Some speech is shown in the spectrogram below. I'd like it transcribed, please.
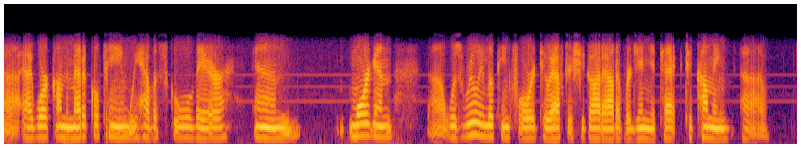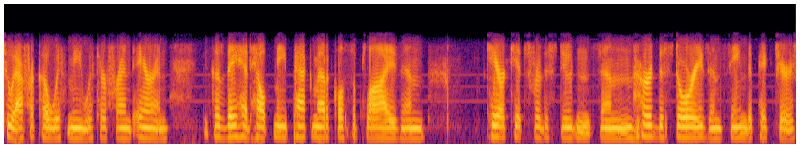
uh, I work on the medical team. We have a school there, and Morgan uh, was really looking forward to after she got out of Virginia Tech to coming uh, to Africa with me with her friend Erin, because they had helped me pack medical supplies and care kits for the students and heard the stories and seen the pictures.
